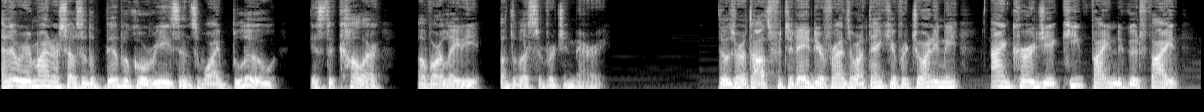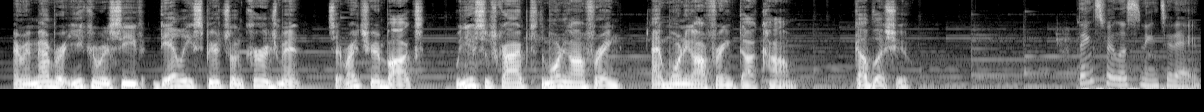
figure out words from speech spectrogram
and that we remind ourselves of the biblical reasons why blue is the color of Our Lady of the Blessed Virgin Mary. Those are our thoughts for today, dear friends. I want to thank you for joining me. I encourage you, to keep fighting the good fight. And remember, you can receive daily spiritual encouragement sent right to your inbox when you subscribe to the morning offering at morningoffering.com. God bless you. Thanks for listening today.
